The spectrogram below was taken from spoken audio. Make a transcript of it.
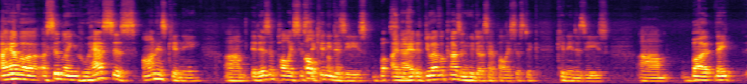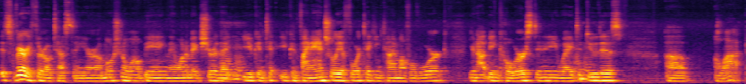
I have a, a sibling who has cysts on his kidney. Um, it isn't polycystic Oh, kidney okay. disease, but and I do have a cousin who does have polycystic kidney disease. Um, but they, it's very thorough testing your emotional well-being. They want to make sure that Mm-hmm. you can ta- you can financially afford taking time off of work. You're not being coerced in any way to Mm-hmm. do this. Uh, a lot.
